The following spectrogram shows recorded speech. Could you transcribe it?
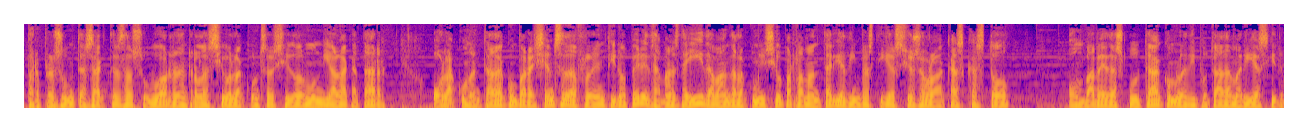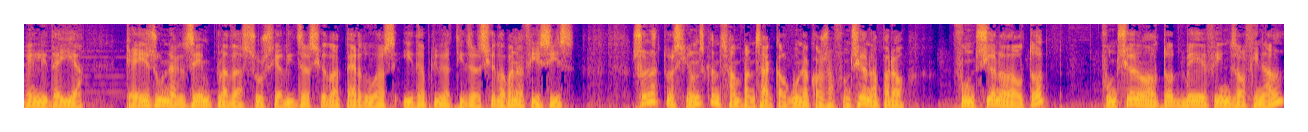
per presumptes actes de suborn en relació a la concessió del Mundial a Qatar, o la comentada compareixença de Florentino Pérez abans d'ahir davant de la Comissió Parlamentària d'Investigació sobre el cas Castor, on va haver d'escoltar com la diputada Maria Sirvent li deia que és un exemple de socialització de pèrdues i de privatització de beneficis, són actuacions que ens fan pensar que alguna cosa funciona, però funciona del tot? Funciona del tot bé fins al final?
